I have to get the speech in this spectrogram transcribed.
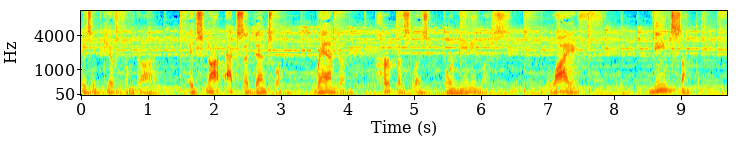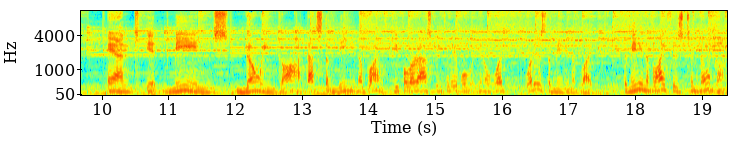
is a gift from God. It's not accidental, random, purposeless, or meaningless. Life means something. And it means knowing God. That's the meaning of life. People are asking today, well, you know, what, what is the meaning of life? The meaning of life is to know God.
